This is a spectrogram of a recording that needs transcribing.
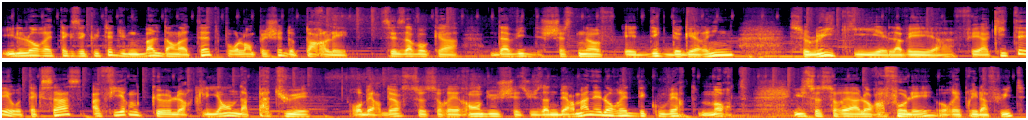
Il l'aurait exécutée d'une balle dans la tête pour l'empêcher de parler. Ses avocats David Chesnoff et Dick de Guerin, celui qui l'avait fait acquitter au Texas, affirment que leur client n'a pas tué Robert Durst se serait rendu chez Suzanne Berman et l'aurait découverte morte. Il se serait alors affolé, aurait pris la fuite.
